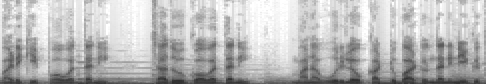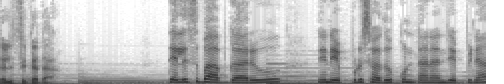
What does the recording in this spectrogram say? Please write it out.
బడికి పోవద్దని చదువుకోవద్దని మన ఊరిలో కట్టుబాటుందని నీకు తెలుసు కదా? తెలుసు బాబు గారు నేను ఎప్పుడు చదువుకుంటానని చెప్పినా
